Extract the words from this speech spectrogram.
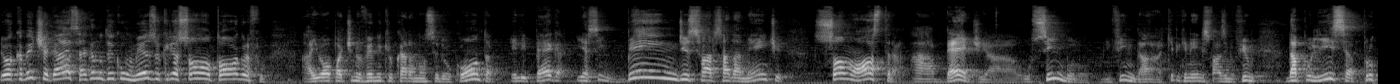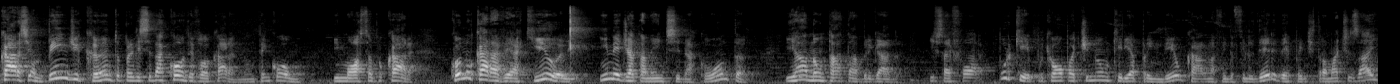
eu acabei de chegar, será que eu não tenho como mesmo? Eu queria só um autógrafo. Aí o Alpatino vendo que o cara não se deu conta, ele pega e assim, bem disfarçadamente, só mostra a badge, a, o símbolo, enfim, da, que nem eles fazem no filme, da polícia pro cara, assim, bem de canto para ele se dar conta. Ele falou, cara, não tem como. E mostra pro cara. Quando o cara vê aquilo, ele imediatamente se dá conta e, ah, não tá, tá, obrigado e sai fora. Por quê? Porque o Alpatino não queria prender o cara na frente do filho dele, de repente traumatizar e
